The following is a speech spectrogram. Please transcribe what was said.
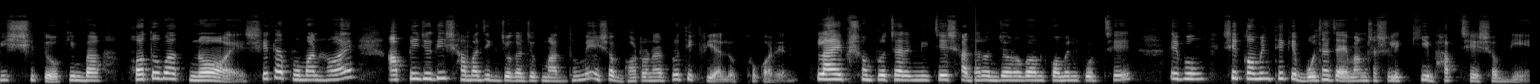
বিস্মিত কিংবা হতবাক নয়, সেটা প্রমাণ হয় আপনি যদি সামাজিক যোগাযোগ মাধ্যমে এসব ঘটনার প্রতিক্রিয়া লক্ষ্য করেন। লাইভ সম্প্রচারের নিচে সাধারণ জনগণ কমেন্ট করছে এবং সে কমেন্ট থেকে বোঝা যায় মানুষ আসলে কি ভাবছে এসব নিয়ে।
